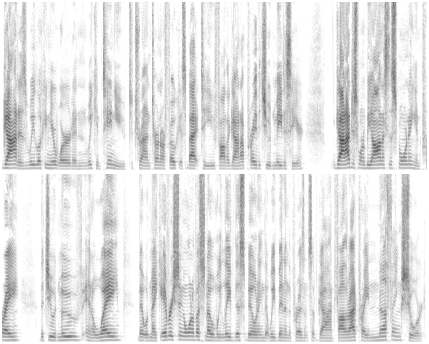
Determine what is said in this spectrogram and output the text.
God, as we look in your word and we continue to try and turn our focus back to you, Father God, I pray that you would meet us here. God, I just want to be honest this morning and pray that you would move in a way that would make every single one of us know when we leave this building that we've been in the presence of God. Father, I pray nothing short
